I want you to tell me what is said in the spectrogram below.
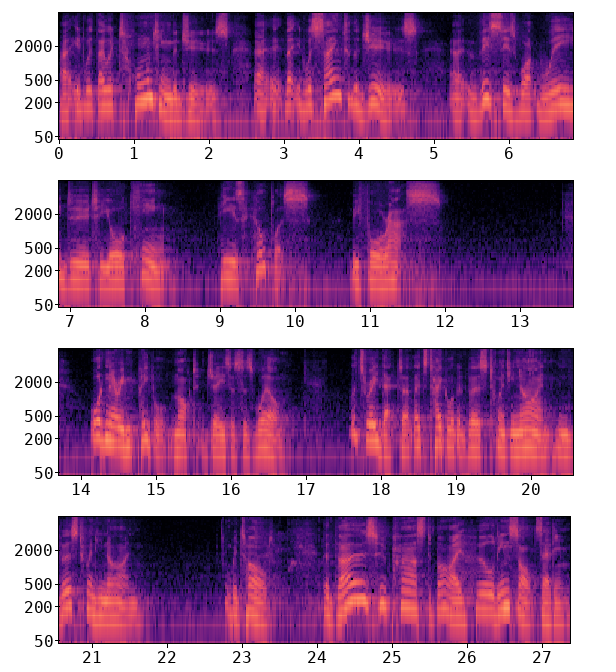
Uh, was, they were taunting the Jews. Uh, it, it was saying to the Jews, uh, this is what we do to your king. He is helpless before us. Ordinary people mocked Jesus as well. Let's read that. Uh, let's take a look at verse 29. In verse 29, we're told that those who passed by hurled insults at him,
